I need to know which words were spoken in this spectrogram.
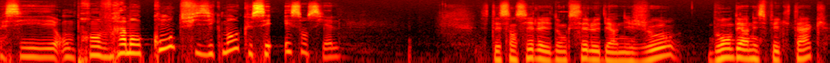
bah, c'est, on prend vraiment compte physiquement que c'est essentiel. C'est essentiel et donc c'est le dernier jour. Bon dernier spectacle.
